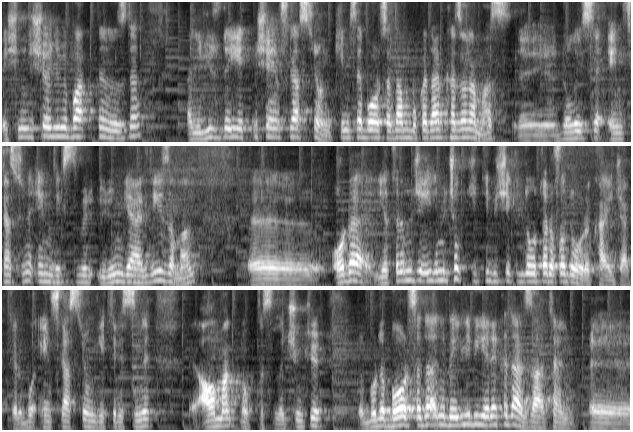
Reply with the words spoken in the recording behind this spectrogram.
e, şimdi şöyle bir baktığınızda hani %70 enflasyon kimse borsadan bu kadar kazanamaz. Dolayısıyla enflasyona endeksli bir ürün geldiği zaman e, orada yatırımcı eğilimi çok ciddi bir şekilde o tarafa doğru kayacaktır. Bu enflasyon getirisini e, almak noktasında. Çünkü burada borsada hani belli bir yere kadar zaten e,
